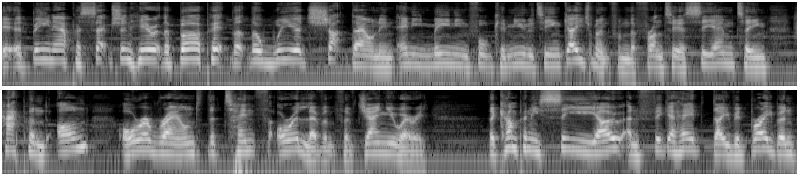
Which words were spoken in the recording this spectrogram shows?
It had been our perception here at the Buur Pit that the weird shutdown in any meaningful community engagement from the Frontier CM team happened on or around the 10th or 11th of January. The company's CEO and figurehead David Braben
